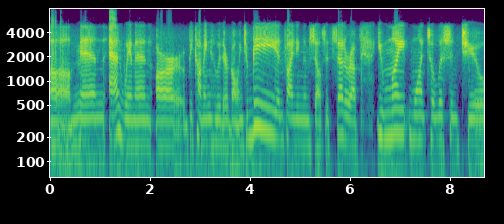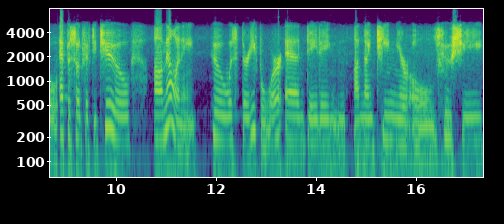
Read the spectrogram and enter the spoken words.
Uh, men and women are becoming who they're going to be and finding themselves, etc. You might want to listen to episode 52, uh, Melanie who was 34 and dating a 19 year old who she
